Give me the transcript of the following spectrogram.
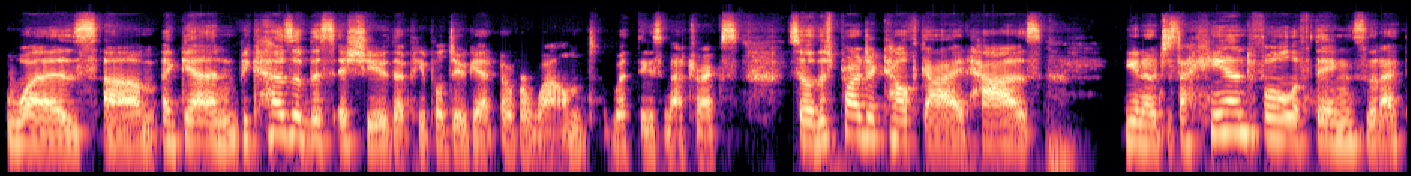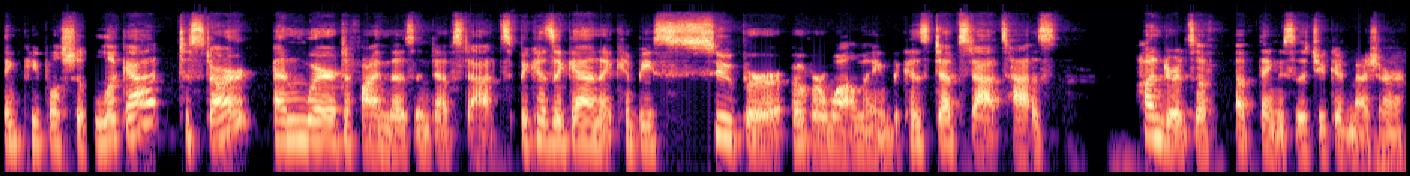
was um, again because of this issue that people do get overwhelmed with these metrics. So this project health guide has you know just a handful of things that i think people should look at to start and where to find those in devstats because again it can be super overwhelming because devstats has hundreds of, of things that you could measure.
